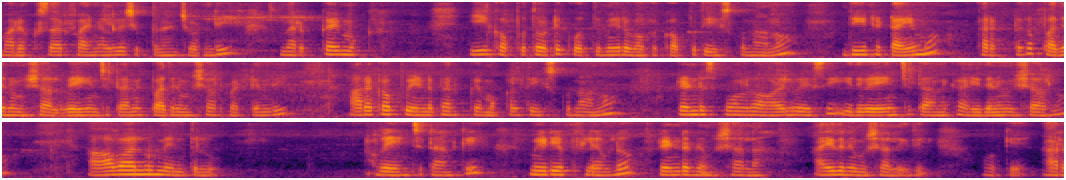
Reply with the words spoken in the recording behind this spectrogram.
మరొకసారి ఫైనల్గా చెప్తున్నాను చూడండి. మిరపకాయ ముక్క. ఈ కప్పుతోటి కొత్తిమీర ఒక కప్పు తీసుకున్నాను. దీని టైము కరెక్ట్గా పది నిమిషాలు వేయించడానికి పది నిమిషాలు పట్టింది. అరకప్పు ఎండుమిరపకాయ ముక్కలు తీసుకున్నాను. రెండు స్పూన్లు ఆయిల్ వేసి ఇది వేయించడానికి ఐదు నిమిషాలు. ఆవాలు మెంతులు వేయించడానికి మీడియం ఫ్లేమ్లో రెండు నిమిషాల ఐదు నిమిషాలు ఇది. ఓకే అర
